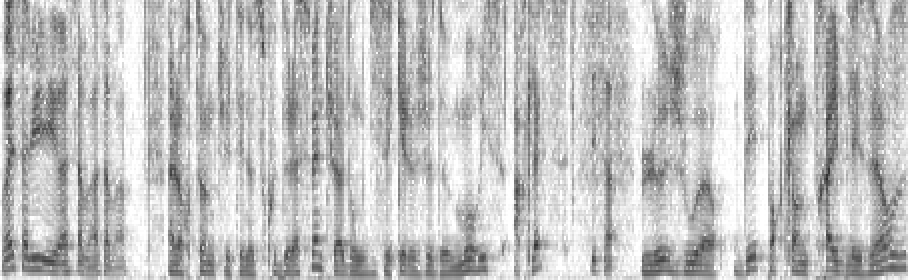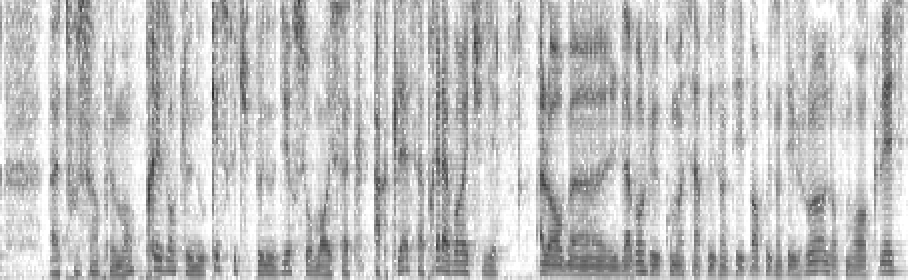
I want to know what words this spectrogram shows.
Ouais, salut, ça va, ça va. Alors Tom, tu étais notre scout de la semaine, tu as donc disséqué le jeu de Maurice Hartless. C'est ça. Le joueur des Portland Trail Blazers. Bah, tout simplement, présente-le nous. Qu'est-ce que tu peux nous dire sur Maurice Hartless après l'avoir étudié? Alors, ben, d'abord, je vais commencer à présenter, par présenter le joueur. Donc, Maurice Hartless,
